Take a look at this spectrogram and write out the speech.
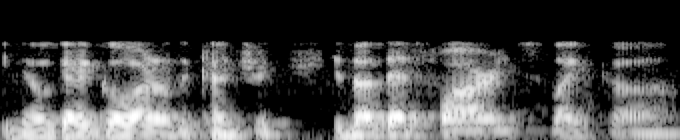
you know, gotta go out of the country. It's not that far. It's like a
